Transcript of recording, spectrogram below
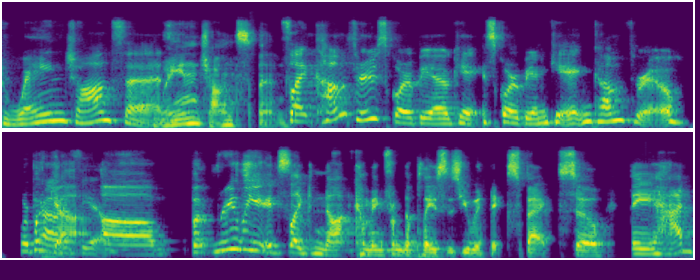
Dwayne Johnson. Dwayne Johnson. It's like come through Scorpio King, Scorpion King, come through. We're but proud yeah, of you. Um, but really, it's like not coming from the places you would expect. So they had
